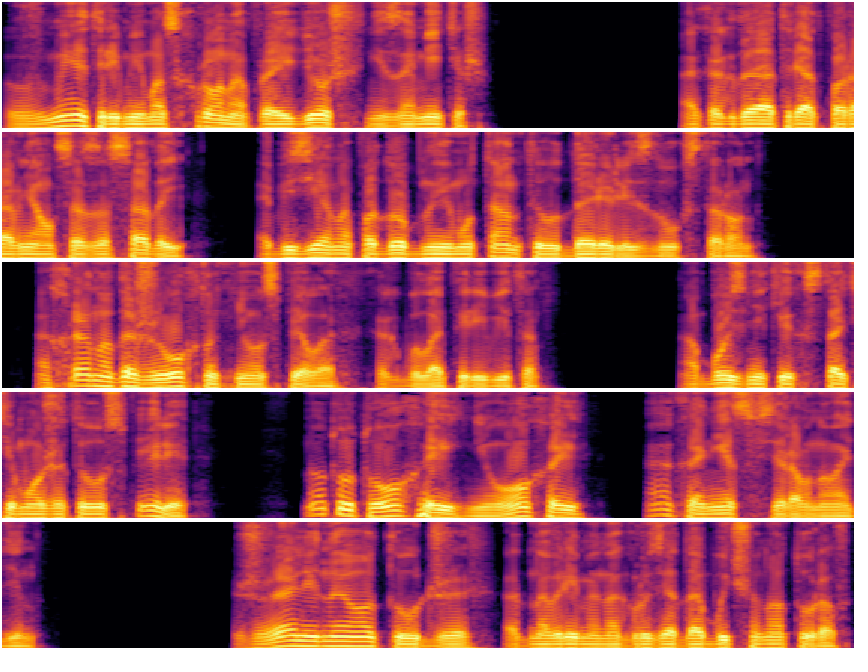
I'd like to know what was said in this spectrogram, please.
В метре мимо схрона пройдешь, не заметишь. А когда отряд поравнялся с засадой, обезьяноподобные мутанты ударили с двух сторон. Охрана даже охнуть не успела, как была перебита. Обозники, кстати, может, и успели, но тут охай, не охай, а конец все равно один. Жрали Нео тут же, одновременно грузя добычу натуров,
